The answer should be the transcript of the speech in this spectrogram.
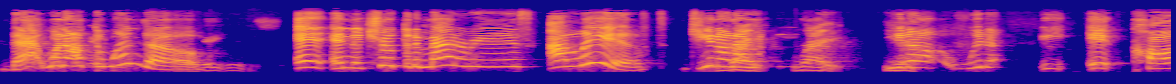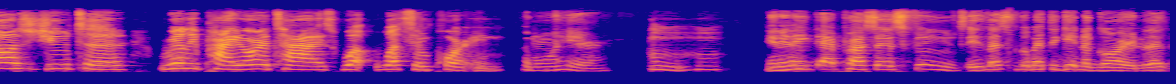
That went out the window. And and the truth of the matter is I lived. Do you know what right, I mean? Right. You know, we don't it caused you to really prioritize what what's important. Come on here. Mm-hmm. And it ain't that processed foods. It, let's go back to getting a garden. Let,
